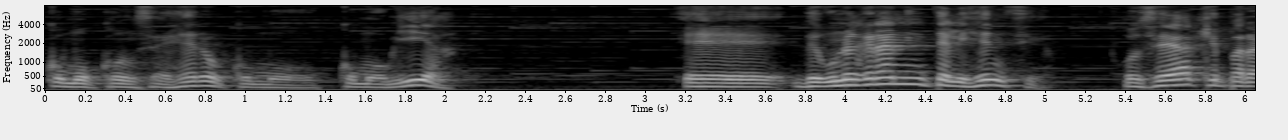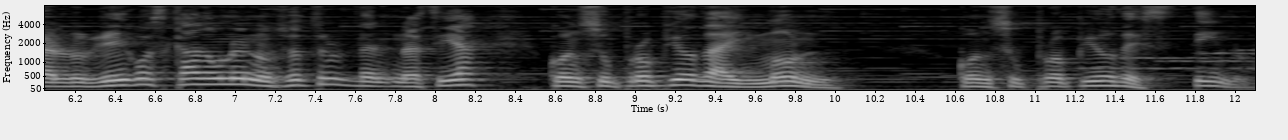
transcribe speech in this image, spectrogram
como consejero, como, como guía, eh, de una gran inteligencia. O sea que para los griegos cada uno de nosotros nacía con su propio daimon, con su propio destino.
